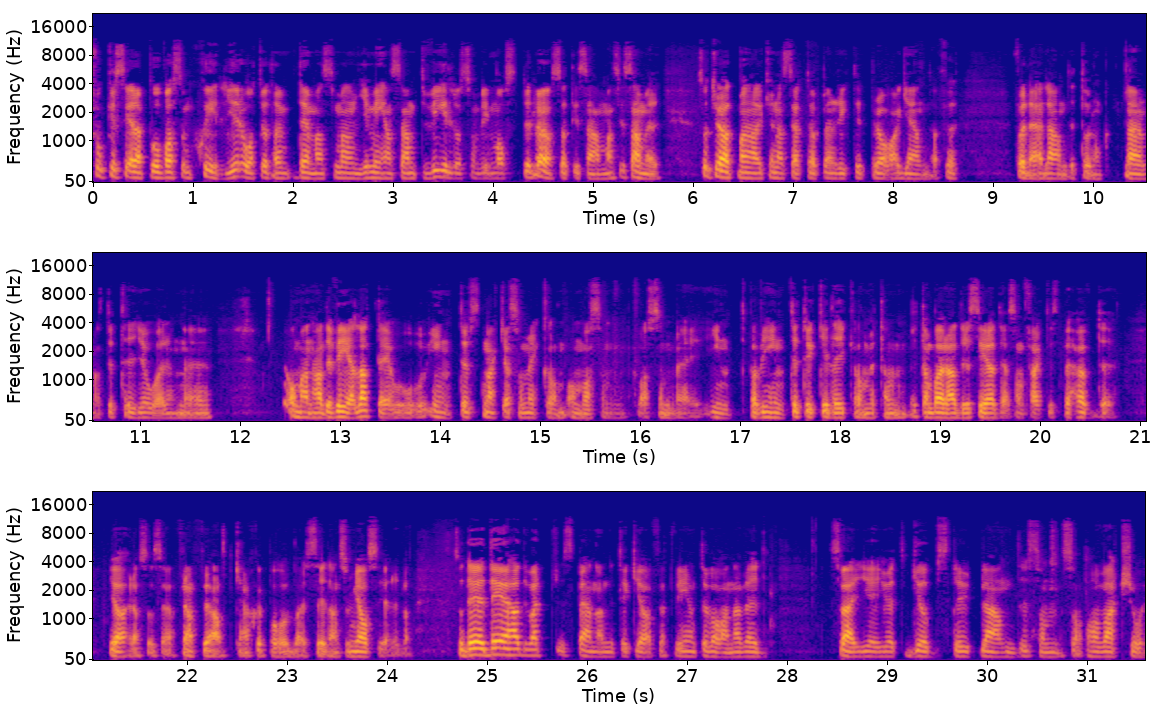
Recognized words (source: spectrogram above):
fokuserar på vad som skiljer åt utan det man, som man gemensamt vill och som vi måste lösa tillsammans i samhället så tror jag att man hade kunnat sätta upp en riktigt bra agenda för, för det här landet och de närmaste tio åren eh, om man hade velat det och inte snacka så mycket om, om vad, som, vad, som in, vad vi inte tycker lika om utan, utan bara adressera det som faktiskt behövde göras. Så att Framför allt kanske på hållbarhetssidan som jag ser det. Då. Så det, det hade varit spännande tycker jag för att vi är inte vana vid Sverige är ju ett gubbstyrt land som, som har varit så.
